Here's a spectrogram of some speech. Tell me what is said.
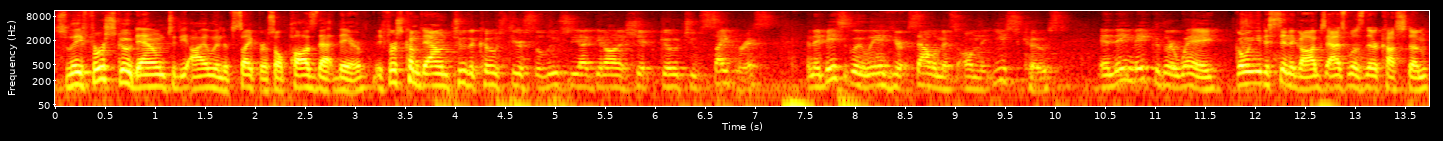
So they first go down to the island of Cyprus. I'll pause that there. They first come down to the coast here, Seleucia, get on a ship, go to Cyprus, and they basically land here at Salamis on the east coast. And they make their way, going into synagogues, as was their custom,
